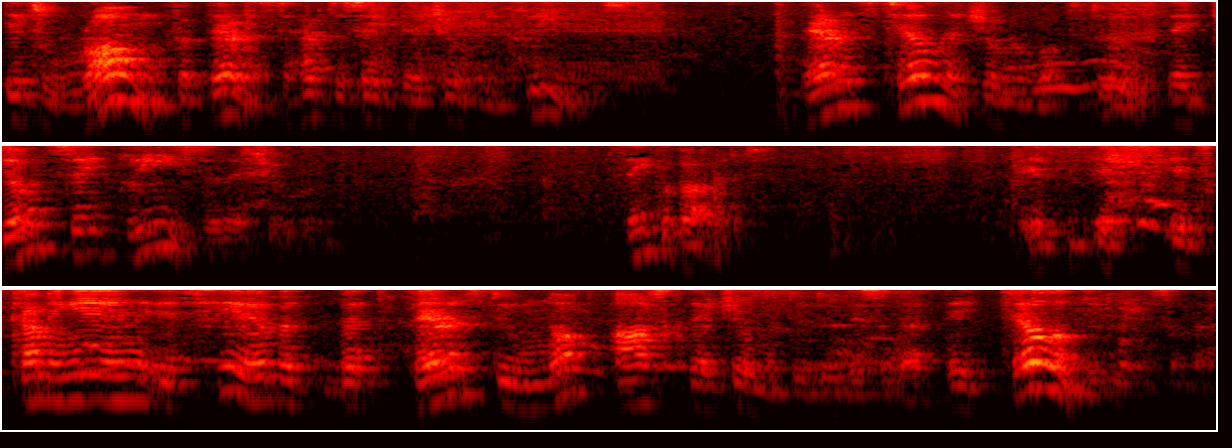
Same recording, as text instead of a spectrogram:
It's wrong for parents to have to say to their children, please. Parents tell their children what to do. They don't say please to their children. Think about it. it it's, it's coming in, it's here, but, but parents do not ask their children to do this or that. They tell them to do this or that.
